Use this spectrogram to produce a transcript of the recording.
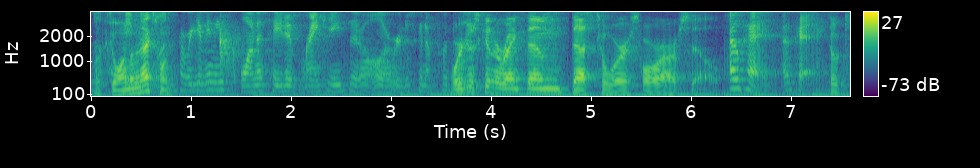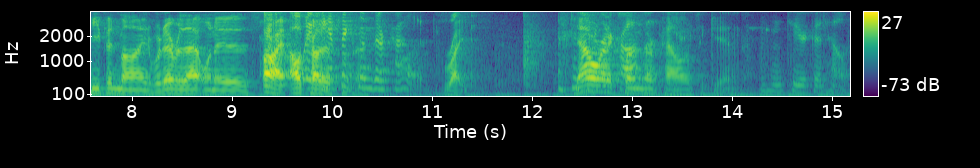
Let's go on to the next one. Are we giving these quantitative rankings at all, or we're just gonna put? We're just gonna rank them best to worst for ourselves. Okay. Okay. So keep in mind whatever that one is. All right, I'll Wait, try we have to cleanse then. our palates. Right. Now we're gonna cleanse our process here. palates again. Mhm, to your good health.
